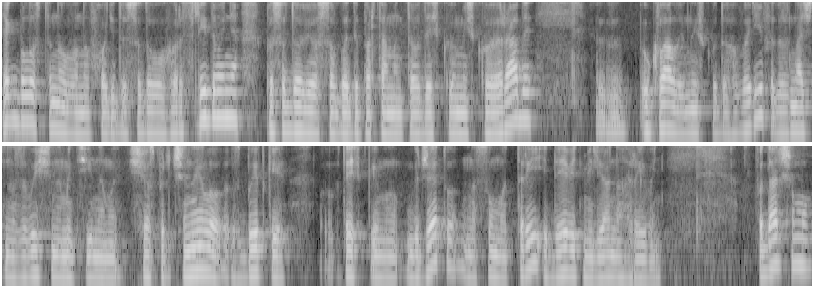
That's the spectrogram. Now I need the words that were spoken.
Як було встановлено в ході досудового розслідування, посадові особи департаменту Одеської міської ради е, уклали низку договорів за значно завищеними цінами, що спричинило збитки одеському бюджету на суму 3,9 мільйона гривень. В подальшому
